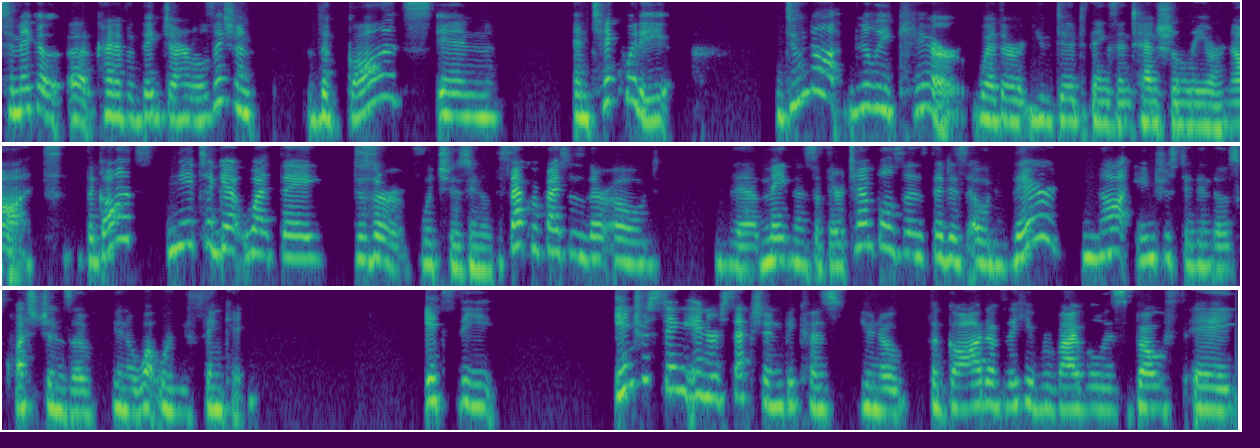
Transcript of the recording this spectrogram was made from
to make a, a kind of a big generalization, the gods in antiquity do not really care whether you did things intentionally or not. The gods need to get what they deserve, which is, you know, the sacrifices they're owed, the maintenance of their temples as that is owed. They're not interested in those questions of, you know, what were you thinking? It's the interesting intersection because, you know, the God of the Hebrew Bible is both a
